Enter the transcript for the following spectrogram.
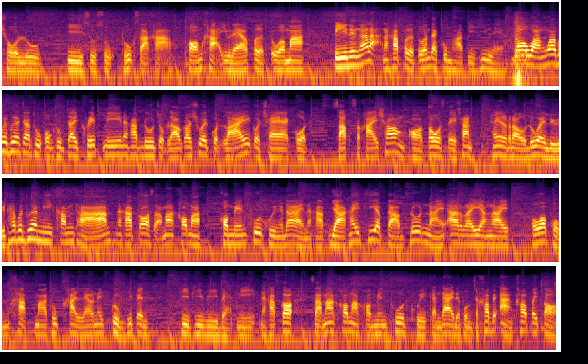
โชว์รูมอีซูซูทุกสาขา พร้อมขายอยู่แล้ว เปิดตัวมาปีหนึ่งแล้วล่ะนะครับ เปิดตัวตั้งแต่กุมภาปีที่แล้ว ก็หวังว่าเพื่อนๆ จะถูกอกถูกใจคลิปนี้นะครับ ดูจบแล้วก็ช่วยกดไลค์ กดแชร์ กด Subscribe ช่อง Auto Station ให้เราด้วย หรือถ้าเพื่อนๆมีคำถามนะครับก็สามารถเข้ามาคอมเมนต์พูดคุยกันได้นะครับอยากให้เทียบกับรุ่นไหนอะไรอยังไงเพราะว่าผมขับมาทุกคันแล้วในกลุ่มที่เป็น PPV แบบนี้นะครับก็สามารถเข้ามาคอมเมนต์พูดคุยกันได้เดี๋ยวผมจะเข้าไปอ่านเข้าไปตอบ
